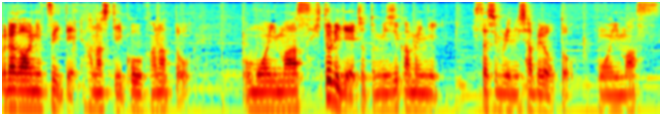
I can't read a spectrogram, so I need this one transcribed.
裏側について話していこうかなと思います。一人でちょっと短めに久しぶりに喋ろうと思います。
